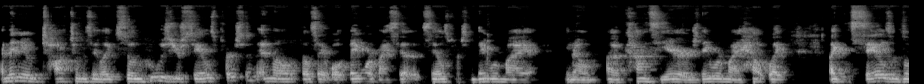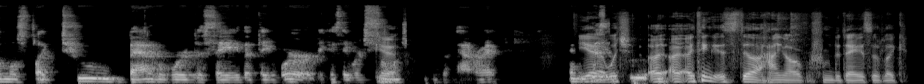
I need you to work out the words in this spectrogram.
And then you talk to them and say, like, so who was your salesperson? And they'll they'll say, well, they were my salesperson. They were my you know uh, concierge. They were my help. Like like sales is almost like too bad of a word to say that they were because they were so yeah. much than that, right? And yeah, which I, I think is still a hangover from the days of like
